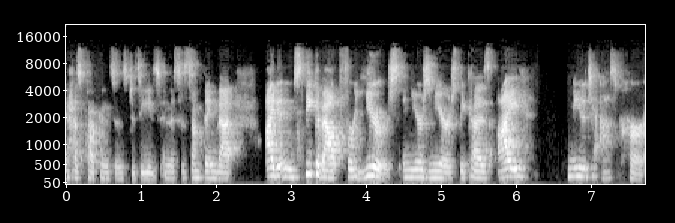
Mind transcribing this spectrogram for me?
has Parkinson's disease, and this is something that I didn't speak about for years and years and years because I needed to ask her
